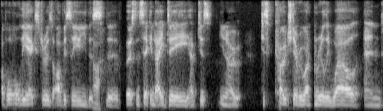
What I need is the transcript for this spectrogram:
of all the extras. Obviously, the, oh. the first and second AD have just, you know, just coached everyone really well. And,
